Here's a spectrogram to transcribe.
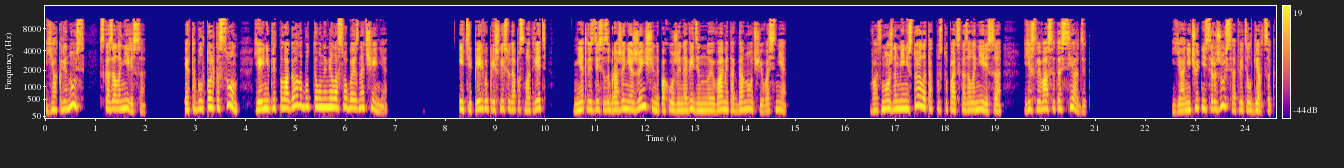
«Я клянусь», — сказала Нириса. «Это был только сон, я и не предполагала, будто он имел особое значение». «И теперь вы пришли сюда посмотреть, нет ли здесь изображения женщины, похожей на виденную вами тогда ночью во сне?» «Возможно, мне не стоило так поступать», — сказала Нириса, — «если вас это сердит». «Я ничуть не сержусь», — ответил герцог.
